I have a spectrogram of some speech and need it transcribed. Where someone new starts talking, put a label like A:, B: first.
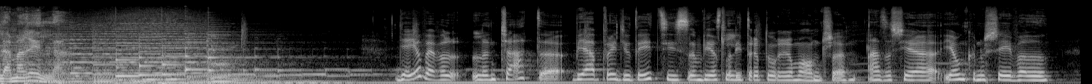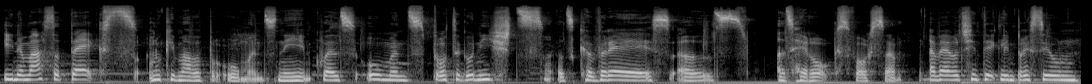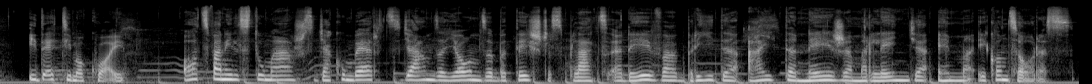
A: La Marella.
B: Ja, io avevo lanciato via pregiudizi verso la letteratura romancia. Also, io non conoscevo in massa texts non chiamava per umans, ni quels umans protagonists, als cavres, als, als heroes forse. Aveva l'impressione idettimo quai.
C: Oz van ils Giacumberts, Gianza, Jonza, Battestas, Platz, Adeva, Brida, Aita, Neja, Marlengia, Emma e Consoras.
